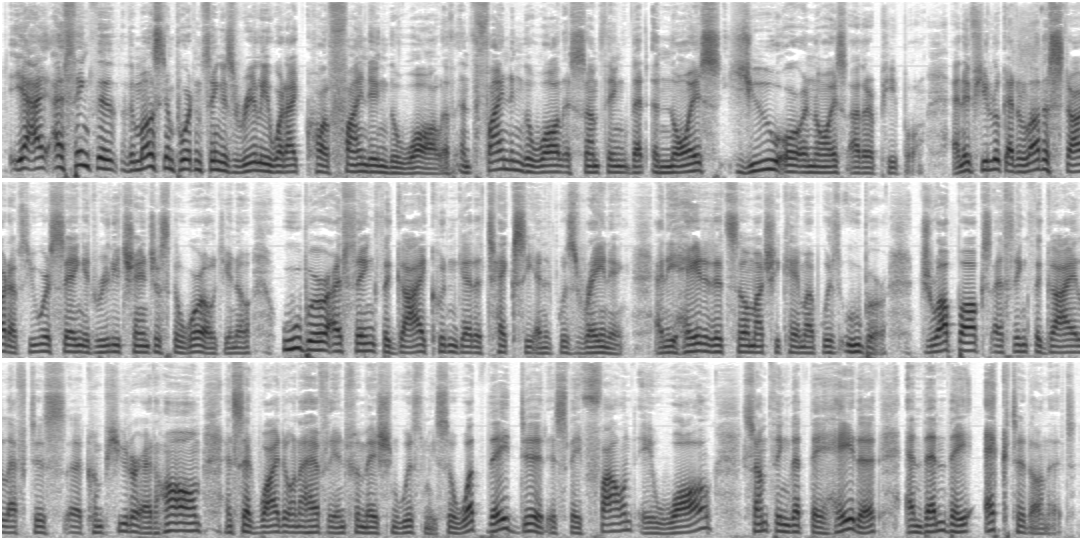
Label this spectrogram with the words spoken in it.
Yeah, I, I, think the, the most important thing is really what I call finding the wall. And finding the wall is something that annoys you or annoys other people. And if you look at a lot of startups, you were saying it really changes the world. You know, Uber, I think the guy couldn't get a taxi and it was raining. And he hated it so much he came up with Uber. Dropbox, I think the guy left his uh, computer at home and said, why don't I have the information with me? So what they did is they found a wall, something that they hated hated, and then they acted on it.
